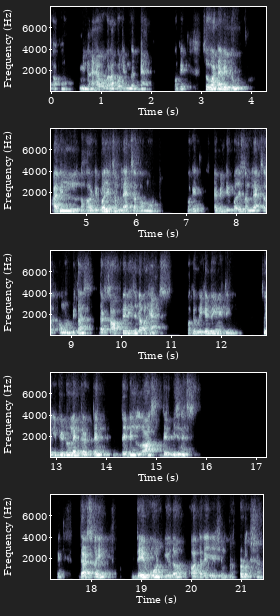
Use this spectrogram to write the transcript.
account. I mean, I have an account in that bank. Okay, so what I will do? I will uh, deposit some lakhs of amount. Okay, I will deposit some lakhs of amount because that software is in our hands. Okay, we can do anything. So if you do like that, then they will lose their business Okay, that's why they won't give the authorization for production.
